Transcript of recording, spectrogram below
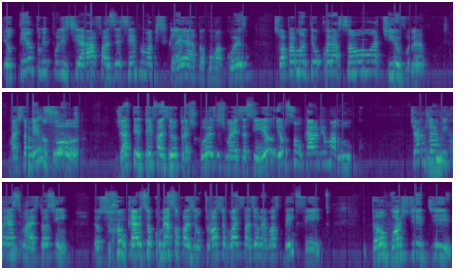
eu tento me policiar, fazer sempre uma bicicleta, alguma coisa, só para manter o coração ativo, né? Mas também não sou. Já tentei fazer outras coisas, mas assim, eu, eu sou um cara meio maluco. O Thiago já me conhece mais. Então, assim, eu sou um cara, se eu começo a fazer o troço, eu gosto de fazer um negócio bem feito. Então, eu gosto de, de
